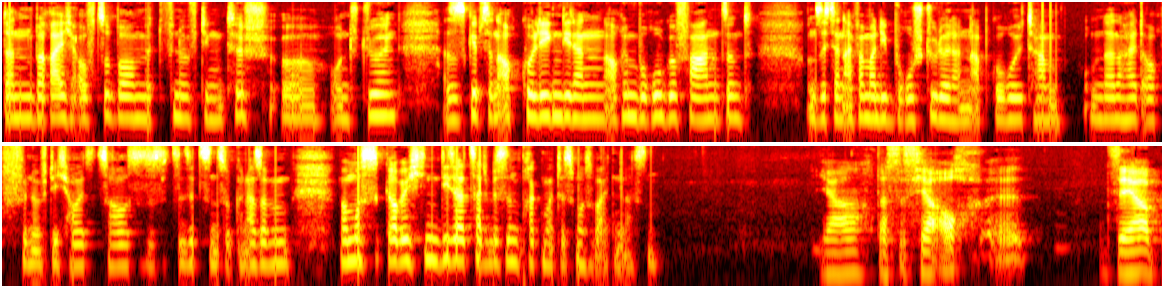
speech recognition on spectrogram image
einen Bereich aufzubauen mit vernünftigen Tisch äh, und Stühlen. Also es gibt dann auch Kollegen, die dann auch im Büro gefahren sind und sich dann einfach mal die Bürostühle dann abgeholt haben, um dann halt auch vernünftig heute zu Hause sitzen zu können. Also man muss, glaube ich, in dieser Zeit ein bisschen Pragmatismus walten lassen. Ja, das ist ja auch äh, sehr,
